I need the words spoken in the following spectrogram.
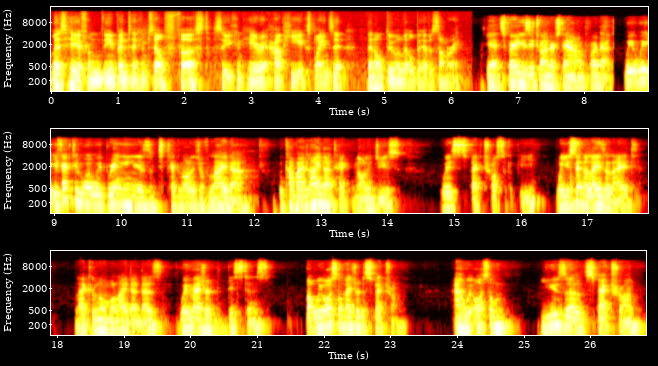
Let's hear from the inventor himself first, so you can hear it, how he explains it. Then I'll do a little bit of a summary. Yeah, it's very easy to understand our product. We, we effectively what we're bringing is technology of LiDAR. We combine LiDAR technologies with spectroscopy. When you send a laser light, like a normal LiDAR does, we measure the distance, but we also measure the spectrum. And we also use a spectrum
